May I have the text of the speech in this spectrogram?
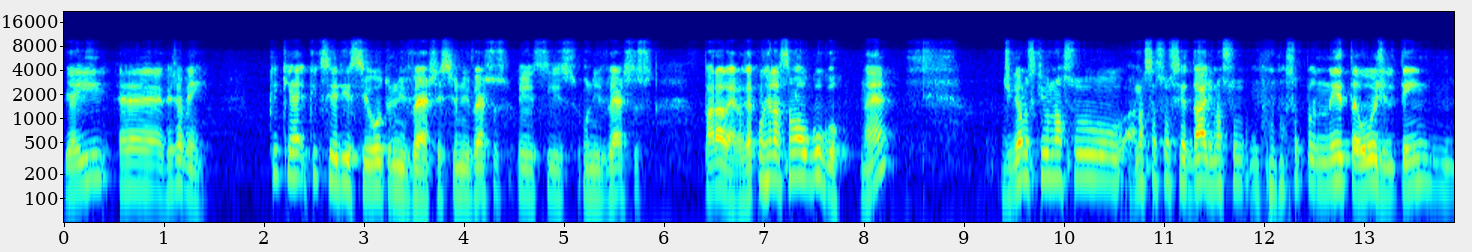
E aí, é... veja bem, o que, que, é, o que, que seria esse outro universo, esse universo, esses universos paralelos? É com relação ao Google, né? Digamos que o nosso, a nossa sociedade, o nosso, nosso planeta hoje, ele tem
